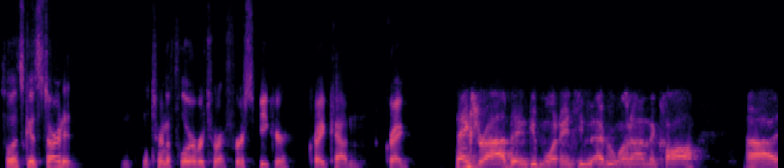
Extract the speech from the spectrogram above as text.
So let's get started. We'll turn the floor over to our first speaker, Craig Cowden. Craig? Thanks, Rob, and good morning to everyone on the call. Uh,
